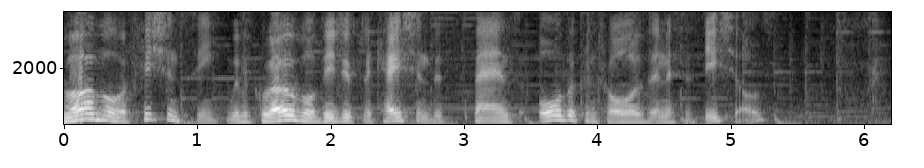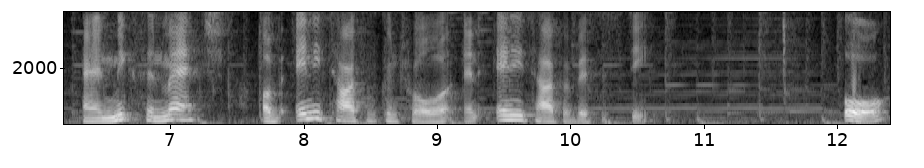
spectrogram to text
global efficiency with global deduplication that spans all the controllers and SSD shells, and mix and match of any type of controller and any type of SSD. Or,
